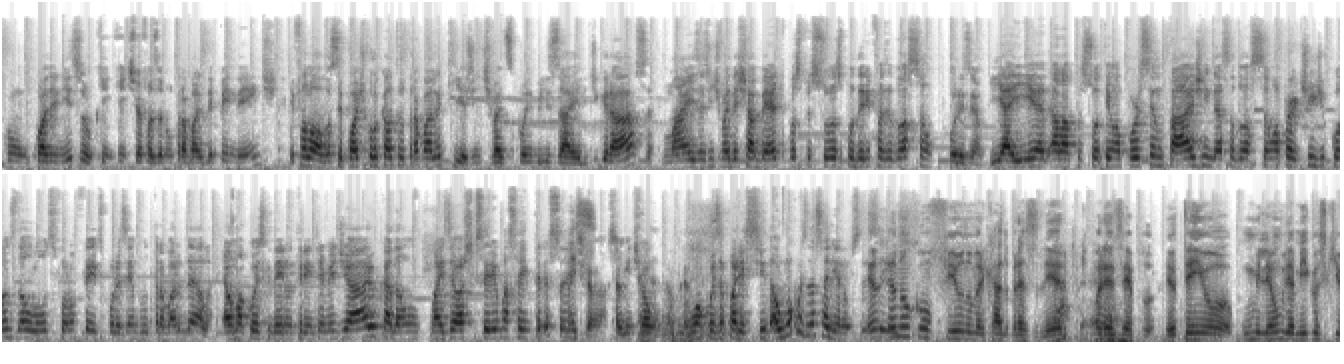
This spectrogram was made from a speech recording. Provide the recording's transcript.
com quadrinistas ou quem, quem estiver fazendo um trabalho independente e fala, ó, você pode colocar o teu trabalho aqui, a gente vai disponibilizar ele de graça, mas a gente vai deixar aberto para as pessoas poderem fazer doação, por exemplo. E aí ela, a pessoa tem uma porcentagem dessa doação a partir de quantos downloads foram feitos, por exemplo, do trabalho dela. É uma coisa que daí não teria intermediário, cada um, mas eu acho que seria uma saída interessante, Mas- ó. Se alguém tiver alguma coisa parecida, alguma coisa nessa linha, não precisa Eu, ser eu isso. não confio no mercado brasileiro, porque, por exemplo, eu tenho um milhão de amigos que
